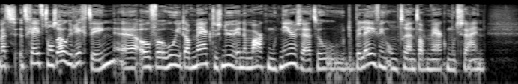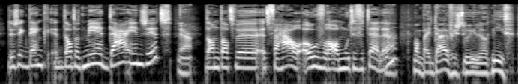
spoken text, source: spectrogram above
maar het, het geeft ons ook richting over hoe je dat merk dus nu in de markt moet neerzetten, hoe de beleving omtrent dat merk moet zijn. Dus ik denk dat het meer daarin zit Ja. dan dat we het verhaal overal moeten vertellen. Ja, want bij Duivis doen jullie dat niet.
